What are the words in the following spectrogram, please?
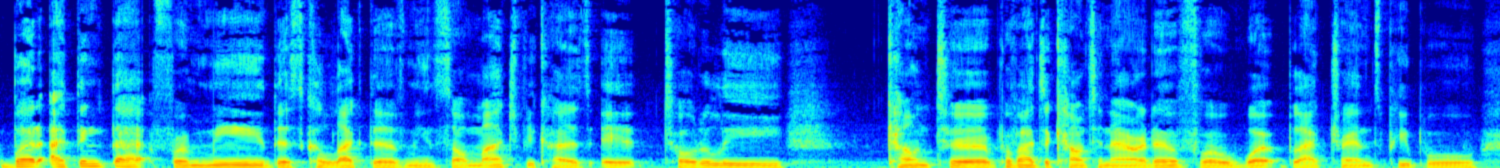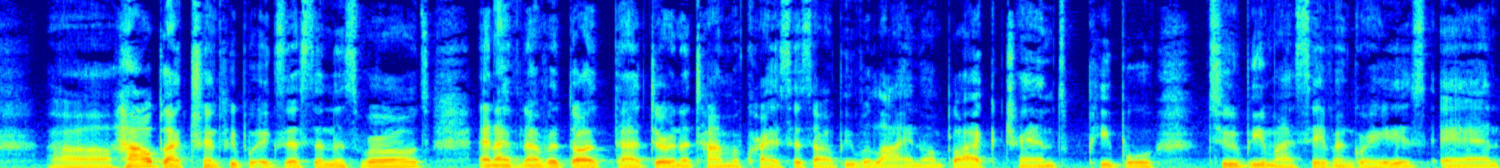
But I think that for me, this collective means so much because it totally counter provides a counter narrative for what black trans people uh, how black trans people exist in this world. And I've never thought that during a time of crisis, I'll be relying on black trans people to be my saving grace. And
